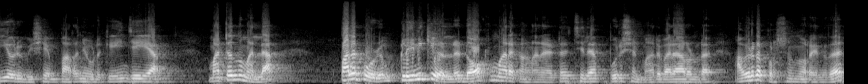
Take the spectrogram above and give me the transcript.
ഈ ഒരു വിഷയം പറഞ്ഞു കൊടുക്കുകയും ചെയ്യാം. മറ്റൊന്നുമല്ല പലപ്പോഴും ക്ലിനിക്കുകളിൽ ഡോക്ടർമാരെ കാണാനായിട്ട് ചില പുരുഷന്മാർ വരാറുണ്ട്. അവരുടെ പ്രശ്നം എന്ന് പറയുന്നത്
